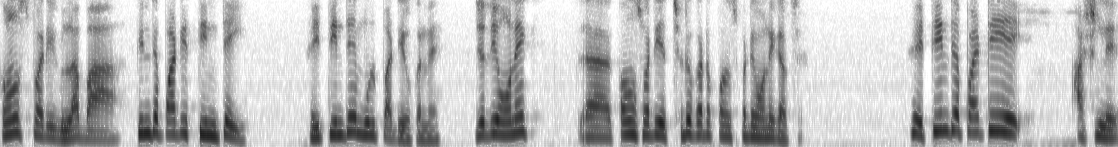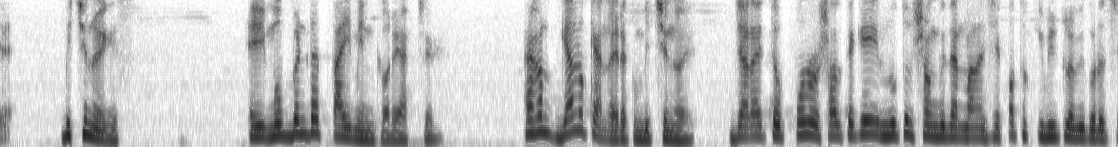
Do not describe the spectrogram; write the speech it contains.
কংগ্রেস পার্টিগুলা বা তিনটে পার্টি তিনটেই এই তিনটেই মূল পার্টি ওখানে। যদি অনেক কংগ্রেস পার্টি ছোটোখাটো কংগ্রেস পার্টি অনেক আছে। এই তিনটে পার্টি আসলে বিচ্ছিন্ন হয়ে গেছে। এই মুভমেন্টটা তাই মিন করে অ্যাকচুয়ালি এখন গেল কেন এরকম বিচ্ছিন্ন হয়ে? যারা তো পনেরো সাল থেকেই নতুন সংবিধান বানাইছে, কত কি বিপ্লবী করেছে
